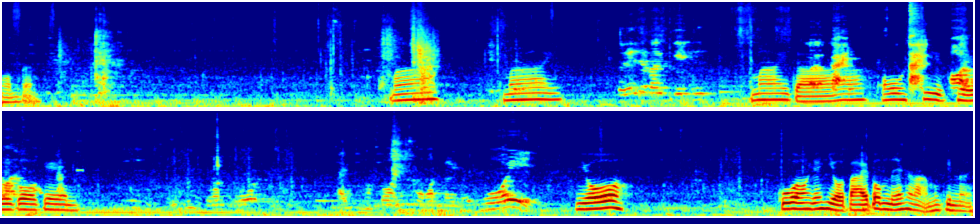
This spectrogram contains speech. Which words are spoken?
พร้อมกัน ไม้ ไม้ ตัวนี้จะมากินไม่จ้าโอ้ชีพเคยโกเกนโดนโดนไอ้ขบวนหมดเลยโว้ย โย กูกำลังจะเหี่ยวตายต้มเนื้อฉลามไม่กินหน่อย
